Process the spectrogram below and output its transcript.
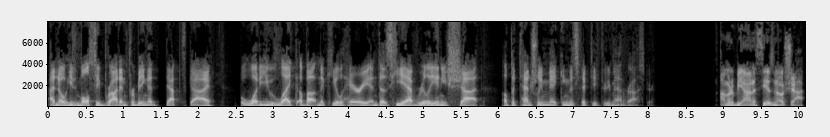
I know he's mostly brought in for being a depth guy, but what do you like about N'Keal Harry, and does he have really any shot of potentially making this 53 man roster? I'm going to be honest, he has no shot.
